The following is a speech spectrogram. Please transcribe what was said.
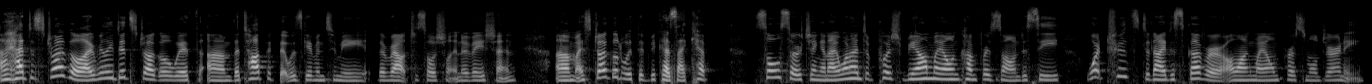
I had to struggle. I really did struggle with um, the topic that was given to me, the route to social innovation. Um, I struggled with it because I kept soul searching and I wanted to push beyond my own comfort zone to see what truths did I discover along my own personal journey.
